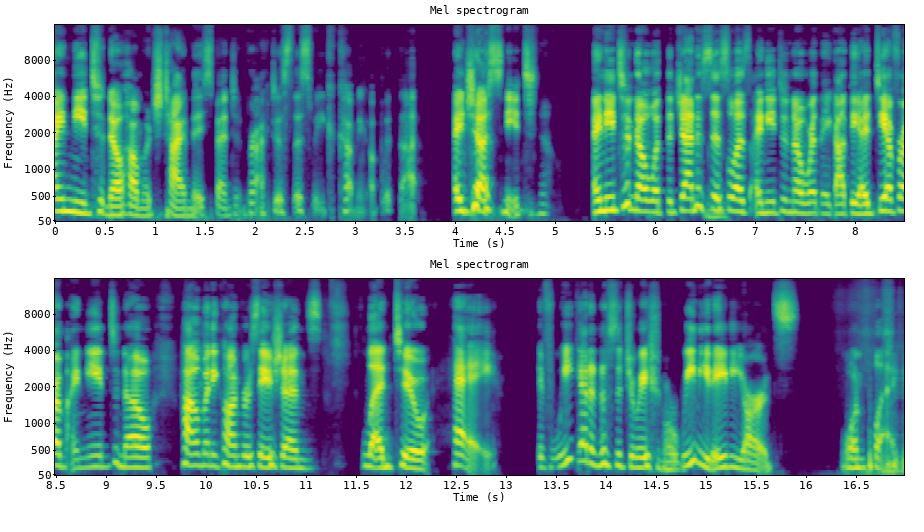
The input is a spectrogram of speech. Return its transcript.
I need to know how much time they spent in practice this week coming up with that. I just need to know. I need to know what the genesis mm. was. I need to know where they got the idea from. I need to know how many conversations led to, hey, if we get in a situation where we need 80 yards, one play,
